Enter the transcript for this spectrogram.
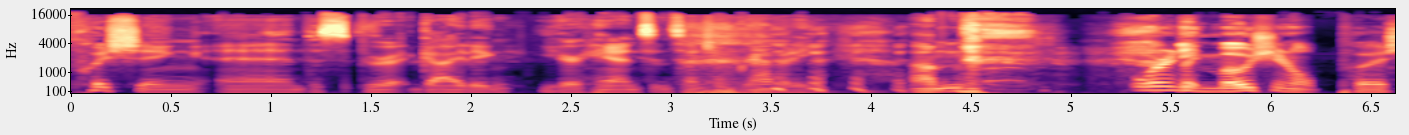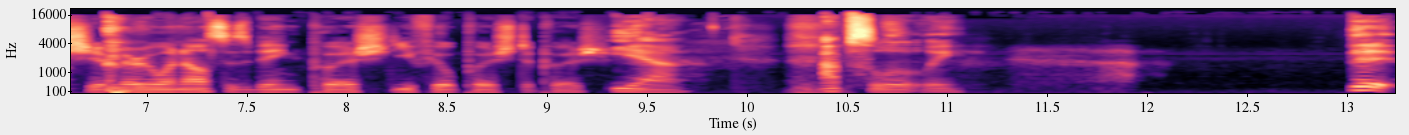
pushing and the spirit guiding your hands in center of gravity. um, or an emotional push if everyone else is being pushed, you feel pushed to push. yeah, absolutely. The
